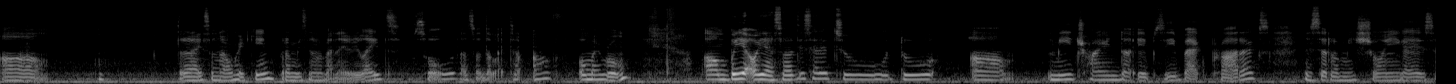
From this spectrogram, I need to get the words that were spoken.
Um the lights are not working but i'm using my vanity lights so that's why the lights are off of my room. Um but yeah oh yeah so i decided to do um me trying the ipsy bag products instead of me showing you guys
